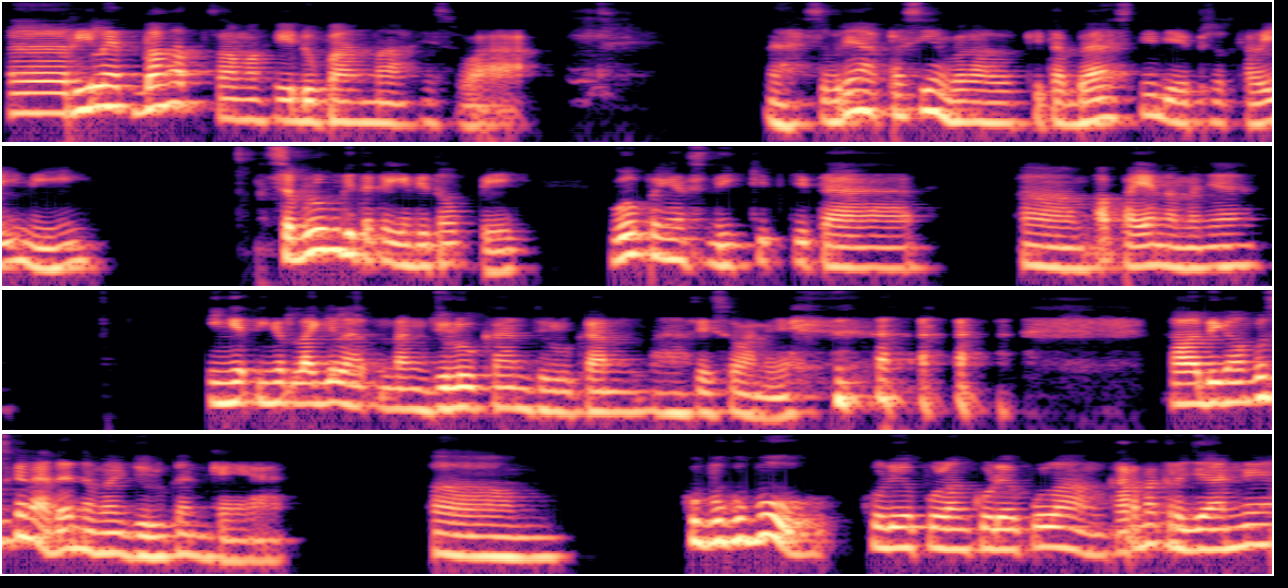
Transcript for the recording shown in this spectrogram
uh, relate banget sama kehidupan mahasiswa. Nah, sebenarnya apa sih yang bakal kita bahas nih di episode kali ini? Sebelum kita ke inti topik, gue pengen sedikit kita um, apa ya namanya inget-inget lagi lah tentang julukan-julukan mahasiswa nih. Kalau di kampus kan ada namanya julukan kayak um, kupu-kupu, kuliah pulang kuliah pulang. Karena kerjaannya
